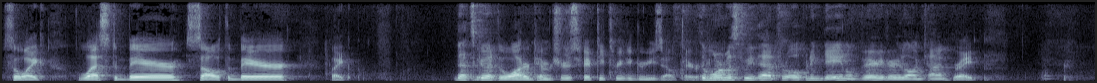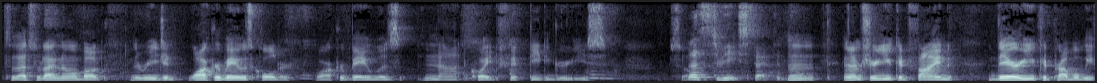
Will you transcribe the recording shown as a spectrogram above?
So like west of Bear, south of Bear, That's good. the water temperature is 53 degrees out there. the right warmest we've had for opening day in a very very long time. Right. So that's what I know about the region. Walker Bay was colder. Walker Bay was not quite 50 degrees. So That's to be expected, though. and I'm sure you could find there. You could probably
